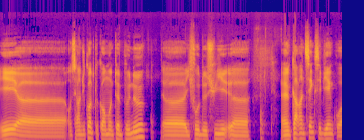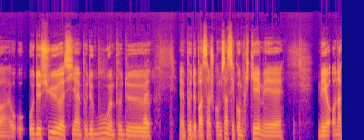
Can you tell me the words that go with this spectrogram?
Et euh, on s'est rendu compte que quand on monte un pneu, euh, il faut dessus euh, un 45, c'est bien quoi. Au- Au-dessus, euh, s'il y a un peu de boue, un peu de, Ouais. un peu de passage comme ça, c'est compliqué, mais mais on a,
